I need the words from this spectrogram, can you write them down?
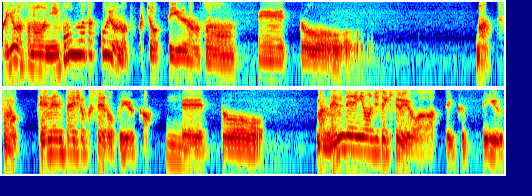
あ要はその日本型雇用の特徴っていうのが、その、えーっと、まあ、その定年退職制度というか、うん。えーっと、まあ、年齢に応じて給料が上がっていくっていう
